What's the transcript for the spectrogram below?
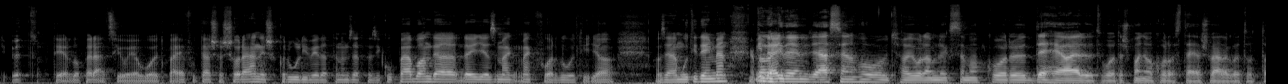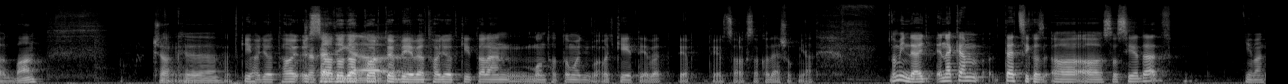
hogy öt térdoperációja volt pályafutása során, és akkor Rulli védett a nemzetközi kupában, de, de így ez meg, megfordult így a, az elmúlt idényben. Hát Mindegy... idején ugye Asenho, ha jól emlékszem, akkor Dehea előtt volt a spanyol korosztályos válogatottakban. Csak, hát kihagyott, ha csak összeadod, hát igen, akkor a... több évet hagyott ki, talán mondhatom, hogy vagy két évet tért, tért szakadások miatt. Na mindegy, nekem tetszik az, a, a Sociedad, nyilván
